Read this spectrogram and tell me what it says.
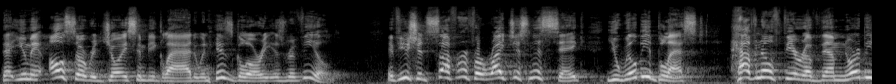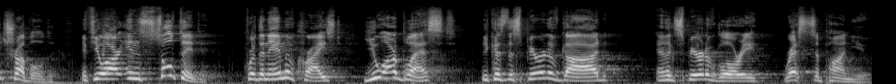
that you may also rejoice and be glad when his glory is revealed. If you should suffer for righteousness' sake, you will be blessed. Have no fear of them, nor be troubled. If you are insulted for the name of Christ, you are blessed, because the Spirit of God and the Spirit of glory rests upon you.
